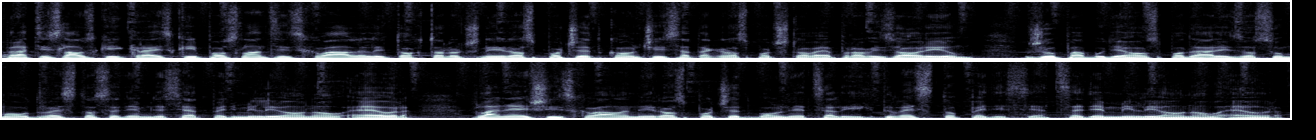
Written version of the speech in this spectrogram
Bratislavskí krajskí poslanci schválili tohtoročný rozpočet, končí sa tak rozpočtové provizórium. Župa bude hospodáriť so sumou 275 miliónov eur. Vlanejší schválený rozpočet bol necelých 257 miliónov eur.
